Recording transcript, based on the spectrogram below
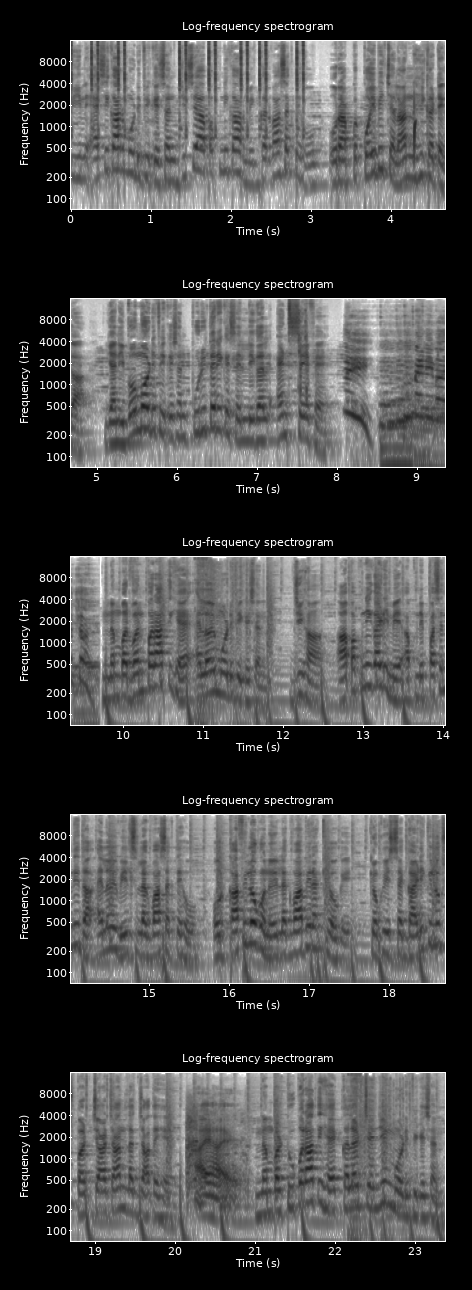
तीन ऐसी कार मॉडिफिकेशन जिसे आप अपनी कार में करवा सकते हो और आपका कोई भी चलान नहीं कटेगा। यानी वो मॉडिफिकेशन पूरी तरीके से लीगल एंड सेफ़ है। मैं नहीं मानता। नंबर वन पर आती है एलोय मॉडिफिकेशन जी हाँ आप अपनी गाड़ी में अपने पसंदीदा एलोय व्हील्स लगवा सकते हो और काफ़ी लोगों ने लगवा भी रखे होंगे क्योंकि इससे गाड़ी के लुक्स पर चार चाँद लग जाते हैं। हाय हाय। नंबर टू पर आती है कलर चेंजिंग मॉडिफिकेशन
